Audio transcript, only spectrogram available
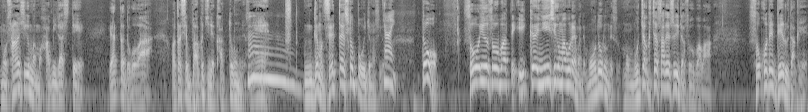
もう3シグマもはみ出して、やったとこは、私は博打で買っとるんですね。すでも絶対ストップ置いてますよ。はい。と、そういう相場って一回2シグマぐらいまで戻るんです。もうむちゃくちゃ下げすぎた相場は。そこで出るだけ。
